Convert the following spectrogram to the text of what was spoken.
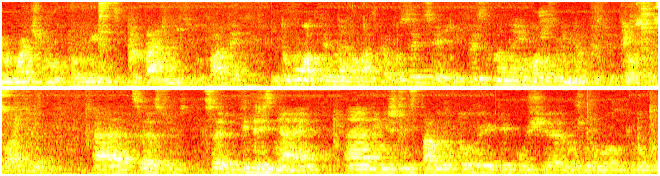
ми бачимо по низці питань відступати. І тому активна громадська позиція і тиск на неї може змінювати суттєву ситуацію. Е, Це, це відрізняє нинішній стан від того, який був ще можливо півроку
